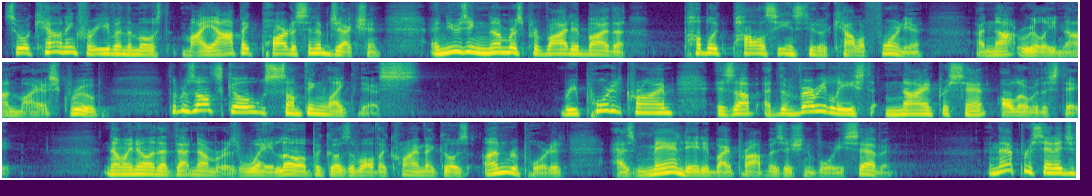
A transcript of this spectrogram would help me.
So, accounting for even the most myopic partisan objection and using numbers provided by the Public Policy Institute of California, a not really non biased group, the results go something like this Reported crime is up at the very least 9% all over the state. Now, I know that that number is way low because of all the crime that goes unreported as mandated by Proposition 47. And that percentage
